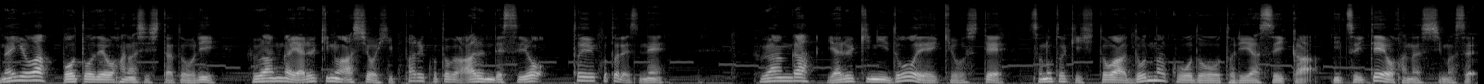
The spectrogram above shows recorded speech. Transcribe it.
内容は冒頭でお話しした通り不安がやる気の足を引っ張ることがあるんですよということですね。不安がやる気にどう影響してその時人はどんな行動をとりやすいかについてお話しします。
